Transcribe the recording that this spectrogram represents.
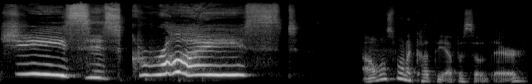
Jesus Christ! I almost want to cut the episode there.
